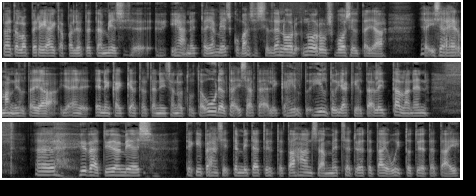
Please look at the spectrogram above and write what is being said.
päätalo perii aika paljon tätä mies ihannetta ja mieskuvansa sieltä nuor- nuoruusvuosilta ja ja isä Hermannilta ja, ja ennen kaikkea tältä niin sanotulta uudelta isältä, eli Hiltu, Hiltujakilta. Eli tällainen ö, hyvä työmies, tekipähän sitten mitä työtä tahansa, metsätyötä tai uittotyötä tai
